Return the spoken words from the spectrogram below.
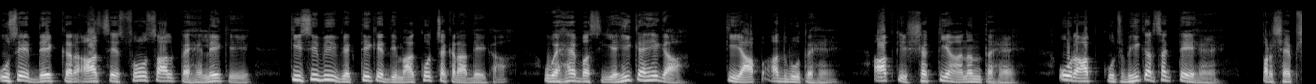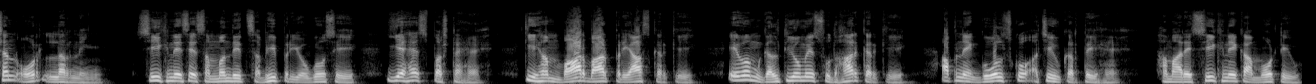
उसे देखकर आज से सौ साल पहले के किसी भी व्यक्ति के दिमाग को चकरा देगा। वह बस यही कहेगा कि आप अद्भुत हैं, आपकी शक्तियाँ अनंत है और आप कुछ भी कर सकते हैं। परसेप्शन और लर्निंग सीखने से संबंधित सभी प्रयोगों से यह स्पष्ट है कि हम बार बार प्रयास करके एवं गलतियों में सुधार करके अपने गोल्स को अचीव करते हैं। हमारे सीखने का मोटिव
